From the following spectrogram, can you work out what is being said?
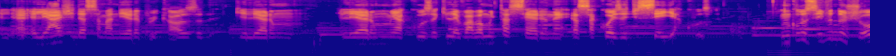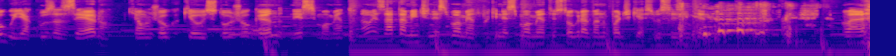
ele, ele, age dessa maneira por causa que ele era um ele era um Yakuza que levava muito a sério, né, essa coisa de ser Yakuza. Inclusive no jogo Yakuza Zero, que é um jogo que eu estou jogando nesse momento, não exatamente nesse momento, porque nesse momento eu estou gravando um podcast, vocês entendem. Mas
